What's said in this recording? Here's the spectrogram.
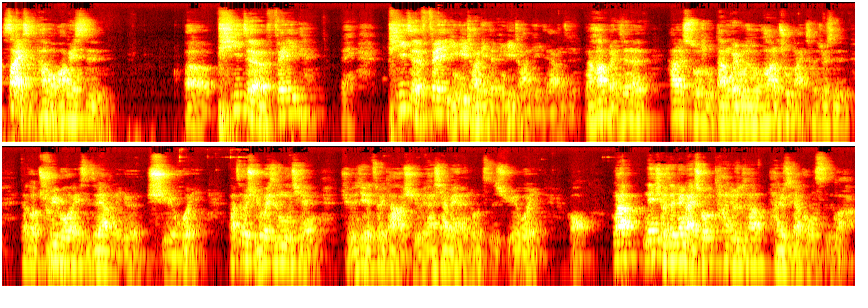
Science 它某方面是呃披着非哎披着非盈利团体的盈利团体这样子。那它本身的，它的所属单位或者说它的出版社就是叫做 Triple S 这样的一个学会。那这个学会是目前全世界最大的学会，它下面很多子学会哦。那 Nature 这边来说，它就是它，它就是一家公司嘛。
